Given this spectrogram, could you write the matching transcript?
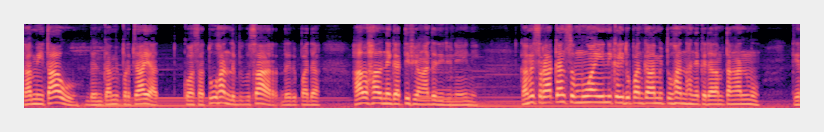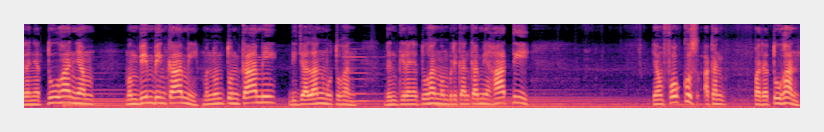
Kami tahu dan kami percaya kuasa Tuhan lebih besar daripada hal-hal negatif yang ada di dunia ini. Kami serahkan semua ini kehidupan kami Tuhan hanya ke dalam tangan-Mu. Kiranya Tuhan yang membimbing kami, menuntun kami di jalan-Mu Tuhan. Dan kiranya Tuhan memberikan kami hati yang fokus akan pada Tuhan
